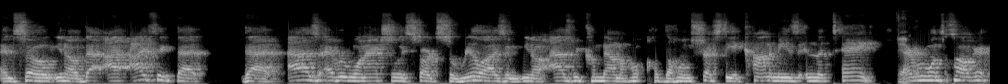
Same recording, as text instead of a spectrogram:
And so, you know, that I, I think that that as everyone actually starts to realize, and you know, as we come down the home, the home stretch, the economy is in the tank. Yeah. Everyone's talking,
